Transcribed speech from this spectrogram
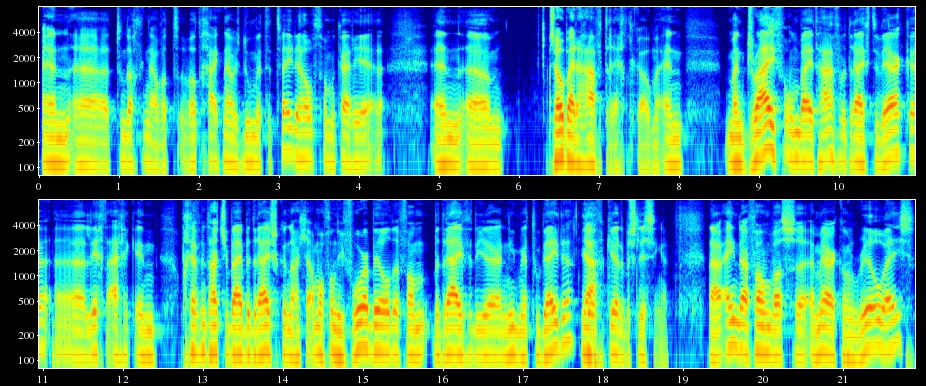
En toen dacht ik, nou, wat, wat ga ik nou eens doen met de tweede helft van mijn carrière? En ehm, zo bij de haven terechtgekomen. En mijn drive om bij het havenbedrijf te werken eh, ligt eigenlijk in... Op een gegeven moment had je bij bedrijfskunde had je allemaal van die voorbeelden van bedrijven die er niet meer toe deden Ja. door verkeerde beslissingen. Nou, één daarvan was eh, American Railways.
